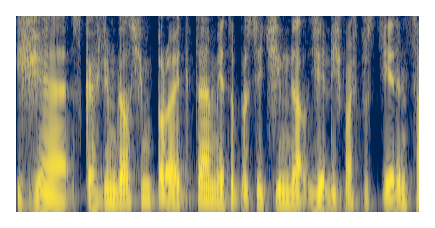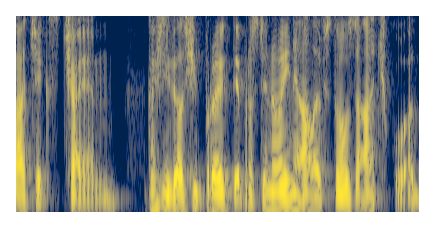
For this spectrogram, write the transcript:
že s každým dalším projektem je to prostě čím dál, že když máš prostě jeden sáček s čajem, každý další projekt je prostě nový nálev z toho sáčku a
